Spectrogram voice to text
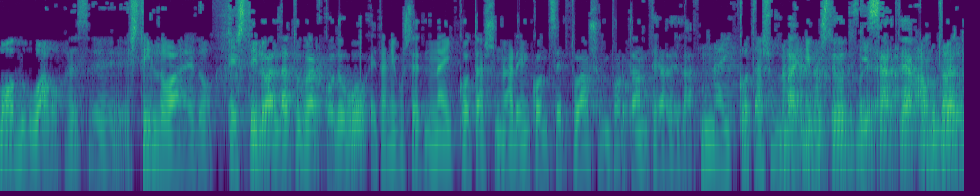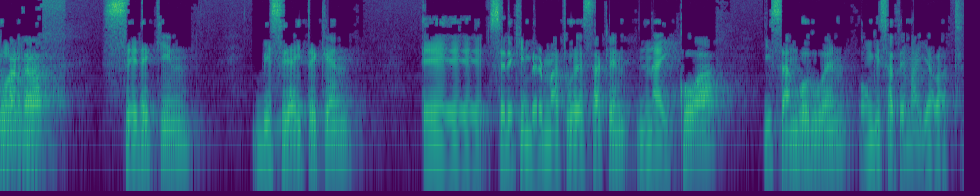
modu hau, ez, e, estiloa edo. estilo aldatu beharko dugu, eta nik uste nahikotasunaren kontzeptua oso importantea dela. Nahikotasuna. Bai, nik uste dut gizartea konturatu behar da zerekin bizi daiteken, e, zerekin bermatu dezaken nahikoa izango duen ongizate maila bat.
